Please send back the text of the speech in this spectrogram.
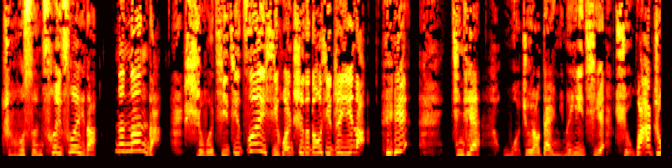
竹笋脆脆的、嫩嫩的，是我琪琪最喜欢吃的东西之一呢。嘿嘿，今天我就要带你们一起去挖竹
